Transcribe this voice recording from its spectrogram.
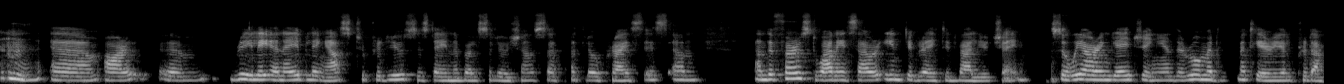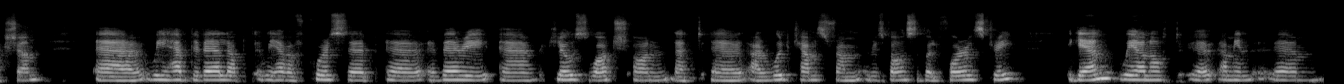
um, are um, really enabling us to produce sustainable solutions at, at low prices. And, and the first one is our integrated value chain. So we are engaging in the raw material production. Uh, we have developed, we have of course a, a, very uh, close watch on that uh, our wood comes from responsible forestry. again, we are not, uh, I mean, um,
